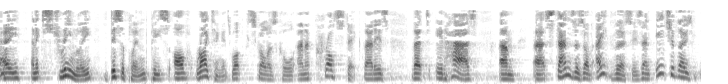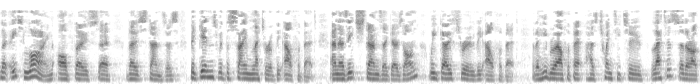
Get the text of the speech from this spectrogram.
a, an extremely disciplined piece of writing. It's what scholars call an acrostic. That is, that it has um, uh, stanzas of eight verses, and each of those, each line of those uh, those stanzas begins with the same letter of the alphabet. And as each stanza goes on, we go through the alphabet. The Hebrew alphabet has 22 letters, so there are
